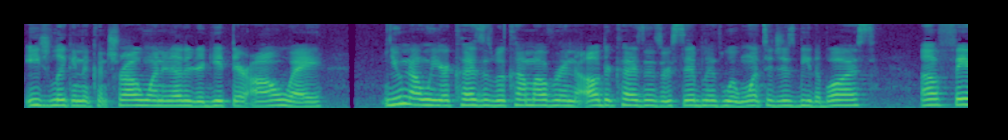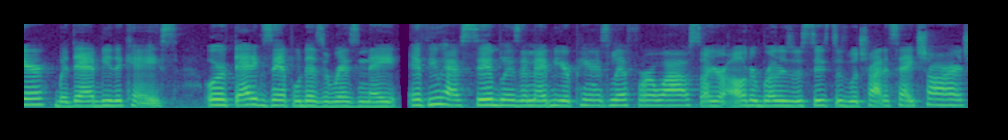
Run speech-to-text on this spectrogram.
each looking to control one another to get their own way you know when your cousins would come over and the older cousins or siblings would want to just be the boss? Unfair, but that be the case. Or if that example doesn't resonate, if you have siblings and maybe your parents left for a while, so your older brothers or sisters would try to take charge,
